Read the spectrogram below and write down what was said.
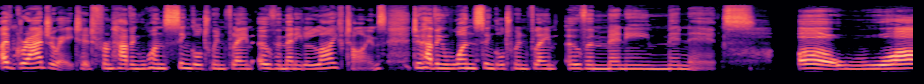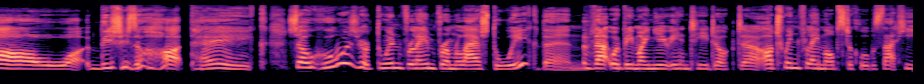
I've graduated from having one single twin flame over many lifetimes to having one single twin flame over many minutes. Oh, wow. This is a hot take. So, who was your twin flame from last week then? That would be my new ENT doctor. Our twin flame obstacle was that he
